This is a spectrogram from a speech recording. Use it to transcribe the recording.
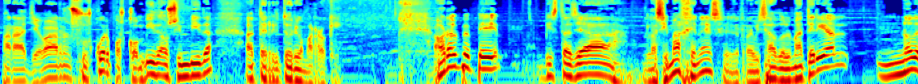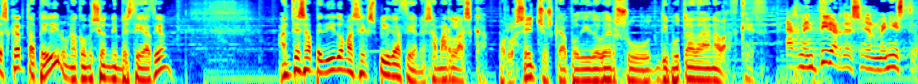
para llevar sus cuerpos con vida o sin vida a territorio marroquí. Ahora el PP, vistas ya las imágenes, revisado el material, no descarta pedir una comisión de investigación. Antes ha pedido más explicaciones a Marlasca por los hechos que ha podido ver su diputada Ana Vázquez. Las mentiras del señor ministro.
